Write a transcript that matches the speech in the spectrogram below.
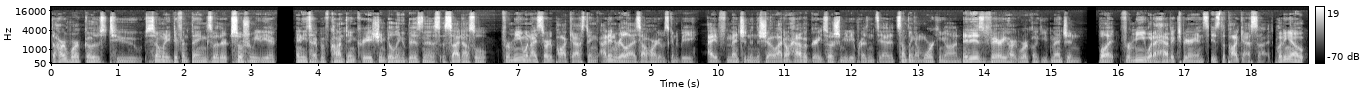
The hard work goes to so many different things, whether it's social media, any type of content creation, building a business, a side hustle. For me, when I started podcasting, I didn't realize how hard it was going to be. I've mentioned in the show, I don't have a great social media presence yet. It's something I'm working on. It is very hard work, like you've mentioned, but for me, what I have experienced is the podcast side. Putting out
